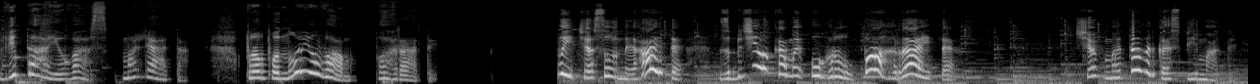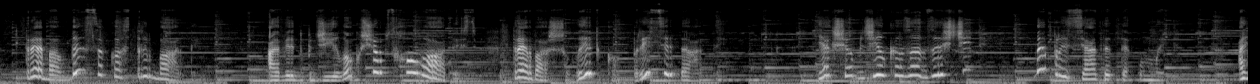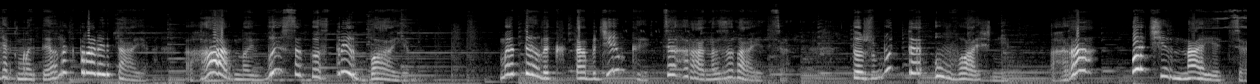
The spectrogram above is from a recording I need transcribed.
Вітаю вас, малята! Пропоную вам пограти. Ви часу не гайте, з бджілками у гру пограйте. Щоб метелика спіймати, треба високо стрибати. А від бджілок, щоб сховатись, треба швидко присідати. Якщо бджілка задзищить, ви присядете умить. А як метелик пролітає, гарно й високо стрибаєм. Метелик та бджілки ця гра називається. Тож будьте уважні, гра починається.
